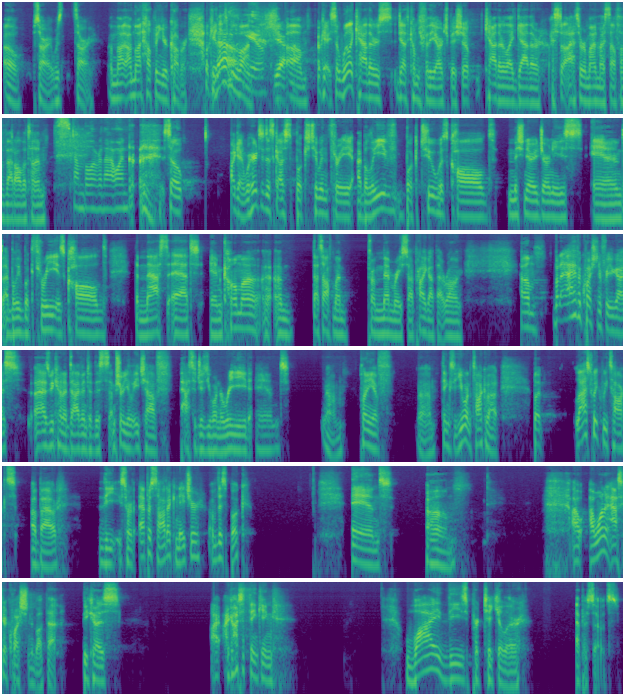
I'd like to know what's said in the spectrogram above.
Oh, sorry. Was sorry. I'm not. I'm not helping your cover. Okay, No. let's move on. Yeah. Um, okay, so Willa Cather's death comes for the Archbishop. Cather like gather. I still I have to remind myself of that all the time. Stumble over that one. So again, we're here to discuss books two and three. I believe book two was called Missionary Journeys, and I believe book three is called The Mass at Acoma. I- I'm, that's off my from memory, so I probably got that wrong. Um, but I have a question for you guys as we kind of dive into this. I'm sure you'll each have passages you want to read and um, plenty of um, things that you want to talk about. But last week we talked about the sort of episodic nature of this book and um, I, I want to ask a question about that because I, I got to thinking why these particular episodes?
